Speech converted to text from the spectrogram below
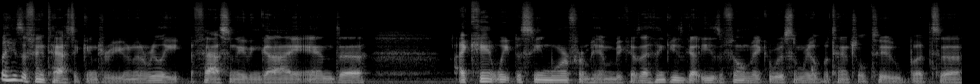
well, he's a fantastic interview and a really fascinating guy, and uh, I can't wait to see more from him because I think he's got he's a filmmaker with some real potential too. But uh,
